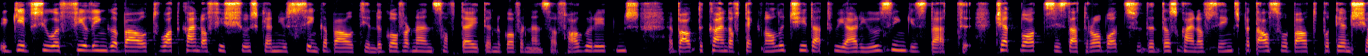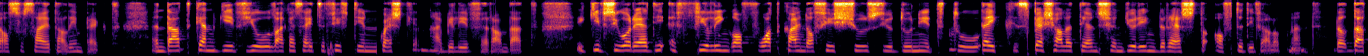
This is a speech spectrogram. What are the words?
It gives you a feeling about what kind of issues can you think about in the governance of data and the governance of algorithms, about the kind of technology technology that we are using is that chatbots, is that robots, that those kind of things, but also about potential societal impact. And that can give you, like I say, it's a 15 question, I believe, around that. It gives you already a feeling of what kind of issues you do need to take special attention during the rest of the development. That,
